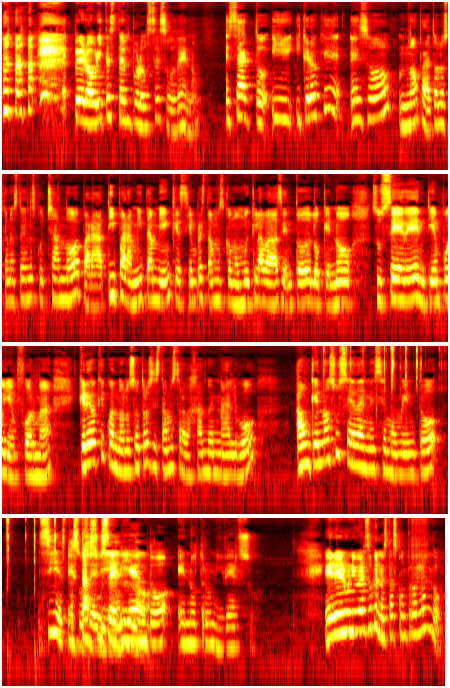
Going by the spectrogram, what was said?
pero ahorita está en proceso de, ¿no? Exacto, y, y, creo que eso, ¿no? Para todos los que nos estén escuchando, para ti, para mí también, que siempre estamos como muy clavadas en todo lo que no sucede en tiempo y en forma, creo que cuando nosotros estamos trabajando en algo, aunque no suceda en ese momento, sí está, está sucediendo en otro universo. En el universo que no estás controlando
